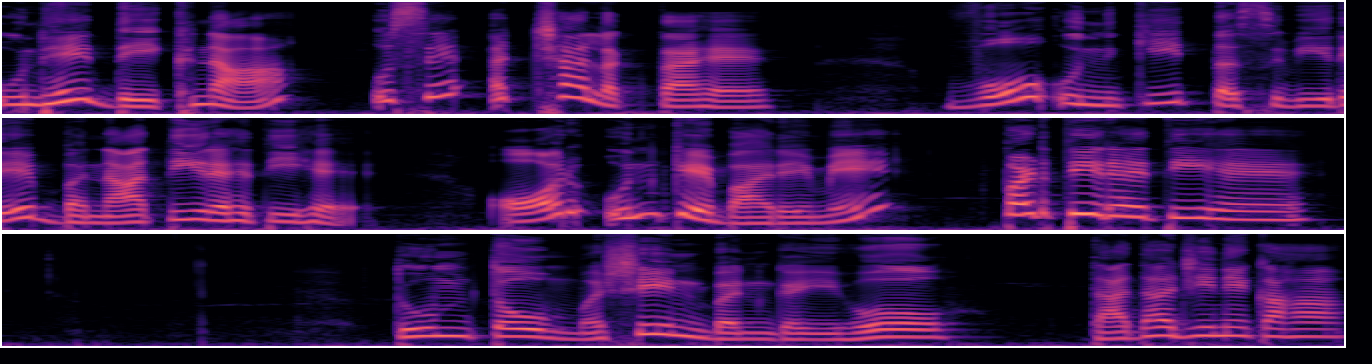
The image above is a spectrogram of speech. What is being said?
उन्हें देखना उसे अच्छा लगता है। वो उनकी तस्वीरें बनाती रहती है और उनके बारे में पढ़ती रहती है। तुम तो मशीन बन गई हो, दादाजी ने कहा।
